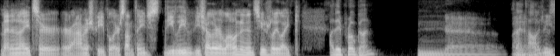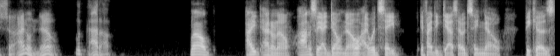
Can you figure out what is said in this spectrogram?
Mennonites or or Amish people or something. You just you leave each other alone, and it's usually like Are they pro gun? No, I don't Scientologists? so. I don't know. Look that up. Well, I I don't know. Honestly, I don't know. I would say if I had to guess, I would say no because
